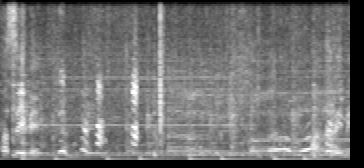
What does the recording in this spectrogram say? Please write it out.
Спасибі. Мандарини.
